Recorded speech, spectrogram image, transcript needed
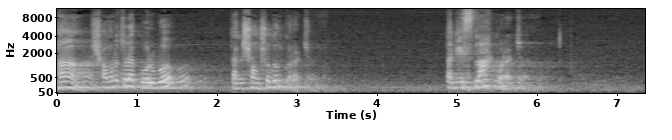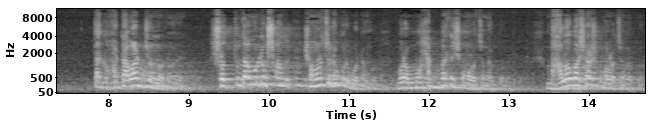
হ্যাঁ সমালোচনা করব তাকে সংশোধন করার জন্য, তাকে ইসলাহ করার জন্য, তাকে হটাবার জন্য নয়। শত্রুতামূলক সমালোচনা করব না, বরং মহাব্বাতে সমালোচনা করব, ভালোবাসার সমালোচনা করব।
